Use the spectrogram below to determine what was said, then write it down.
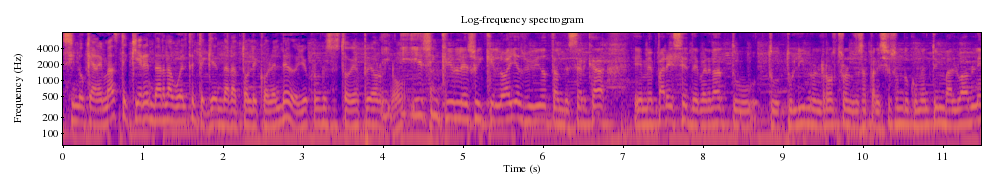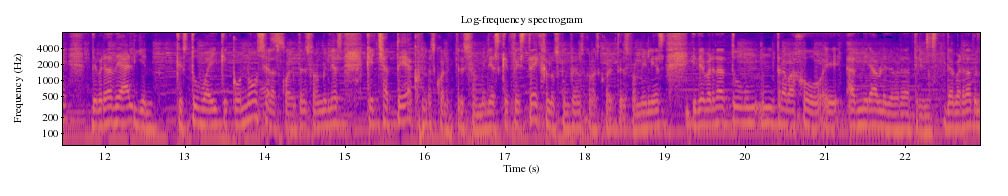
sino que además te quieren dar la vuelta y te quieren dar a tole con el dedo. Yo creo que eso es todavía peor, ¿no? Y, es increíble eso y que lo hayas vivido tan de cerca. Eh, me parece de verdad tu, tu, libro, El rostro de los desaparecidos, es un documento invaluable, de verdad de alguien que estuvo ahí, que conoce a las 43 familias, que chatea con las 43 familias, que festeja los cumpleaños con las 43 familias y de verdad tú un, trabajo eh, admirable, de verdad, Trino. De verdad, pues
